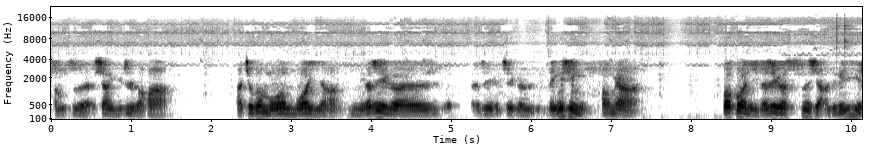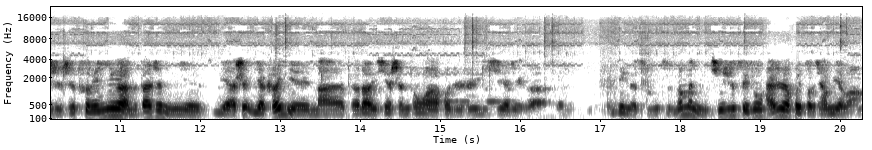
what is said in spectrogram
层次相一致的话，啊，就跟魔魔一样，你的这个呃这个这个灵性方面。包括你的这个思想、这个意识是特别阴暗的，但是你也是也可以拿得到一些神通啊，或者是一些这个一定的层次。那么你其实最终还是会走向灭亡，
